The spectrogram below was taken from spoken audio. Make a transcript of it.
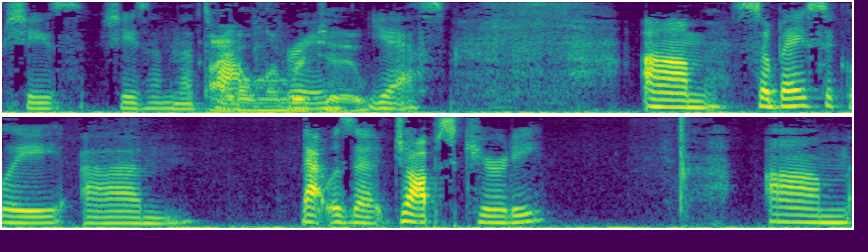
she's she's in the top Idol number three. two. Yes. Um, so basically, um, that was a job security. Um,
